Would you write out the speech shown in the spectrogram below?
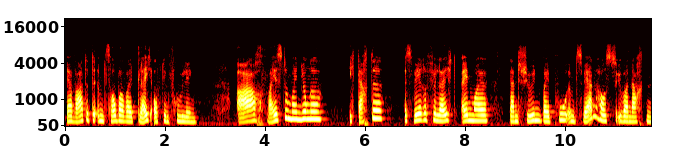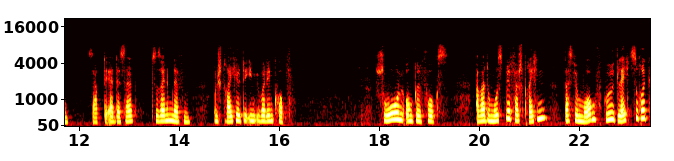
er wartete im Zauberwald gleich auf den Frühling. Ach, weißt du, mein Junge, ich dachte, es wäre vielleicht einmal ganz schön bei Puh im Zwergenhaus zu übernachten, sagte er deshalb zu seinem Neffen und streichelte ihm über den Kopf. Schon, Onkel Fuchs, aber du musst mir versprechen, dass wir morgen früh gleich zurück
